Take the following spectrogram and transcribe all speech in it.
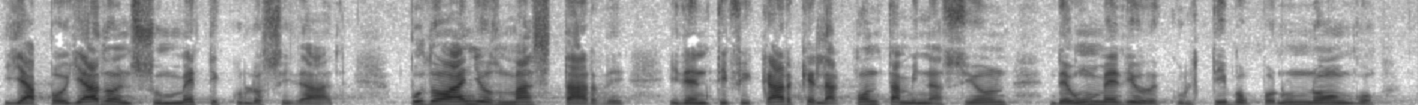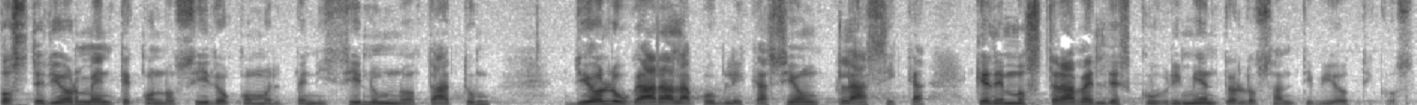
y apoyado en su meticulosidad, pudo años más tarde identificar que la contaminación de un medio de cultivo por un hongo posteriormente conocido como el Penicillium notatum, dio lugar a la publicación clásica que demostraba el descubrimiento de los antibióticos,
